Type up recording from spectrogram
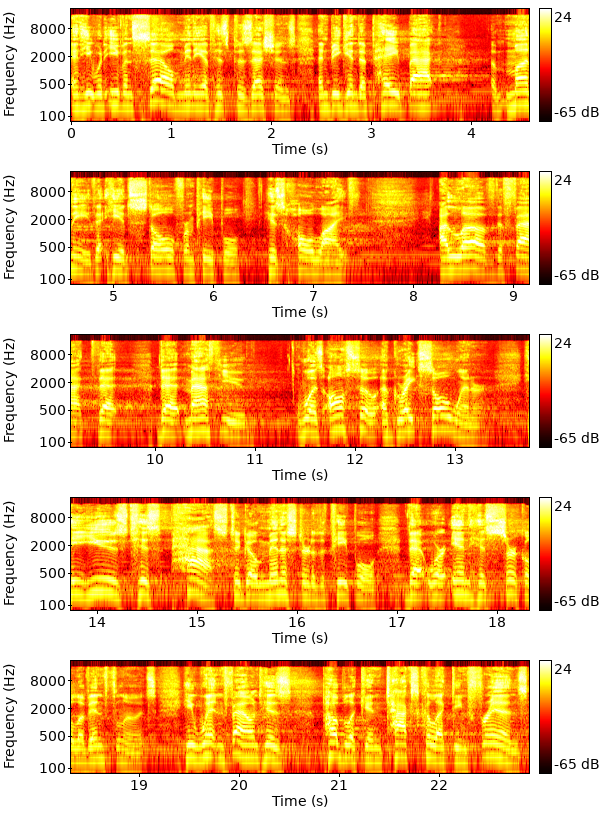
and he would even sell many of his possessions and begin to pay back money that he had stole from people his whole life. I love the fact that, that Matthew was also a great soul winner. He used his past to go minister to the people that were in his circle of influence. He went and found his publican, tax collecting friends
